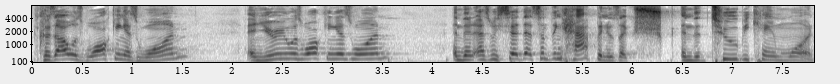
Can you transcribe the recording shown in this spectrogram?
Because I was walking as one, and Yuri was walking as one. And then as we said that, something happened. It was like, shh, and the two became one.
